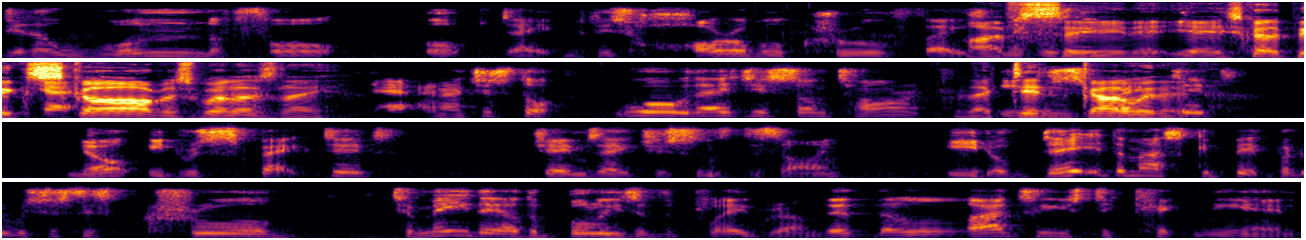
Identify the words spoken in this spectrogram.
did a wonderful update with this horrible, cruel face. I've it was the- seen it. Yeah, he's got a big Yeah. scar as well, hasn't he? yeah, and I just thought, whoa, there's your Sontaran. And they He didn't go with it. No, he'd respected James Acheson's design. He'd updated the mask a bit, but it was just this cruel. To me, they are the bullies of the playground. They're the lads who used to kick me in,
